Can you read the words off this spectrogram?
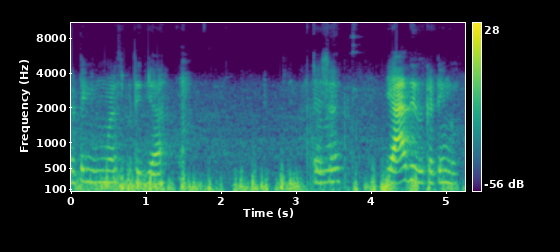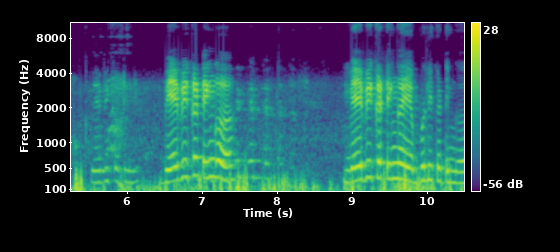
ಕಟಿಂಗ್ ಹಿಂಗೆ ಮಾಡಿಸ್ಬಿಟ್ಟಿದ್ಯಾ? ಯಾವ್ದಿದು cutting baby cutting baby cutting baby cutting Hebbuli cutting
